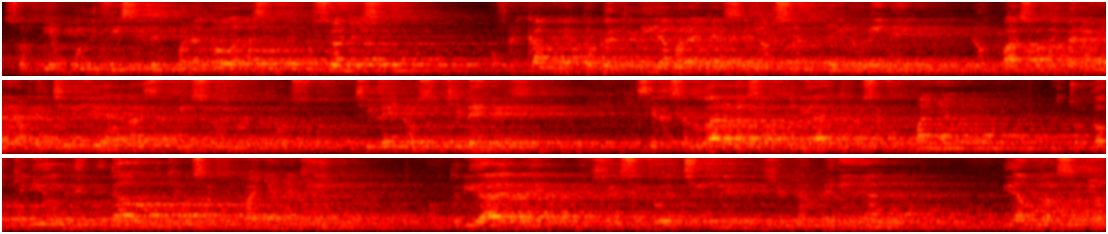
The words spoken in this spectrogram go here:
Son tiempos difíciles para todas las instituciones. Ofrezcamos esta Eucaristía para que el Señor siempre ilumine los pasos de Carabineros de Chile al servicio de nuestros chilenos y chilenas. Quisiera saludar a las autoridades que nos acompañan, dos queridos diputados que nos acompañan aquí, autoridades de- del Ejército de Chile, de Gendarmería. Pidamos al Señor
